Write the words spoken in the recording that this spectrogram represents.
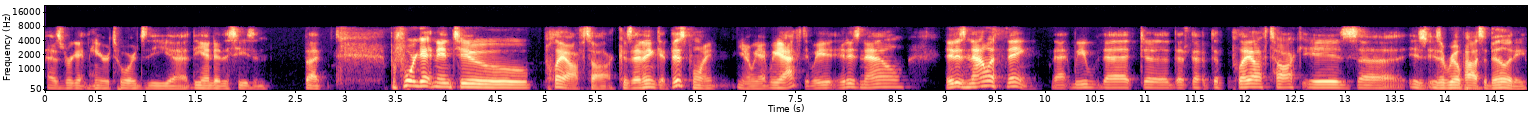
as we're getting here towards the uh, the end of the season. But before getting into playoff talk, because I think at this point, you know, we we have to. We it is now it is now a thing that we that uh, that, that the playoff talk is uh, is is a real possibility.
